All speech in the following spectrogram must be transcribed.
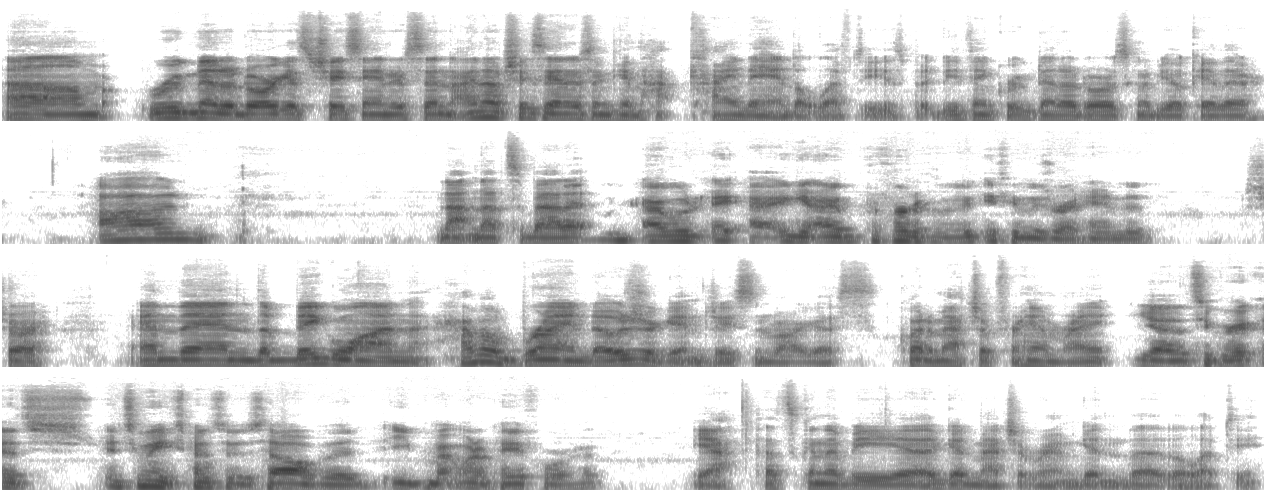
um, Rougned Odor gets Chase Anderson. I know Chase Anderson can h- kind of handle lefties, but do you think Rougned Odor is going to be okay there? Uh, Not nuts about it. I would. I, I, again, I prefer if, if he was right-handed. Sure. And then the big one, how about Brian Dozier getting Jason Vargas? Quite a matchup for him, right? Yeah, that's a great. It's it's gonna be expensive as hell, but you might want to pay for it. Yeah, that's going to be a good matchup for him getting the, the lefty.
